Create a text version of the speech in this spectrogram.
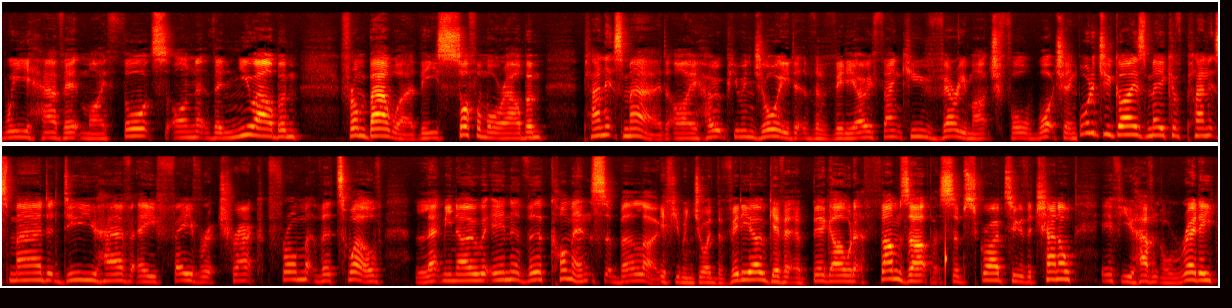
we have it, my thoughts on the new album from Baauer, the sophomore album, Planets Mad. I hope you enjoyed the video. Thank you very much for watching. What did you guys make of Planets Mad? Do you have a favourite track from the 12? Let me know in the comments below. If you enjoyed the video, give it a big old thumbs up, subscribe to the channel if you haven't already,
